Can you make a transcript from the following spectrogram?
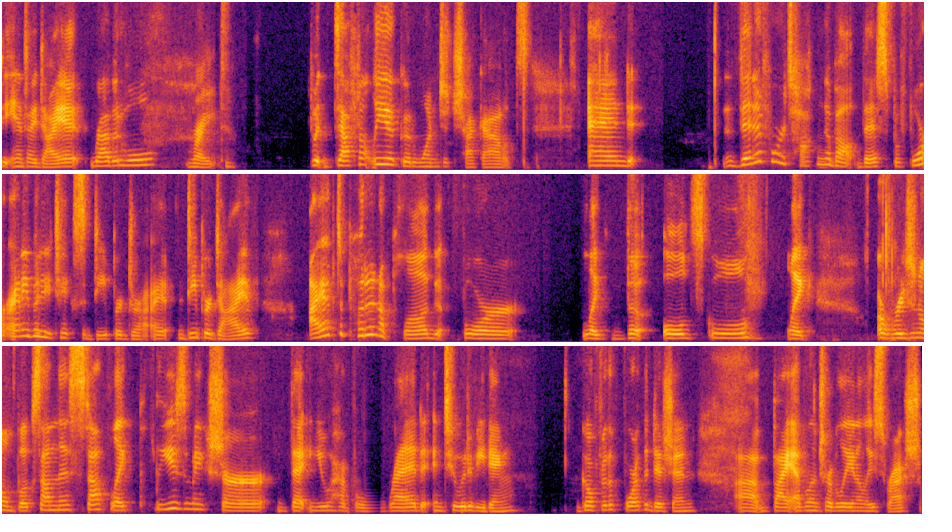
the anti-diet rabbit hole Right. but definitely a good one to check out and then if we're talking about this before anybody takes a deeper dive deeper dive i have to put in a plug for like the old school like original books on this stuff like please make sure that you have read intuitive eating go for the fourth edition uh, by evelyn tribole and elyse resch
